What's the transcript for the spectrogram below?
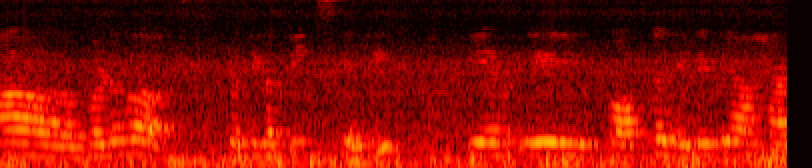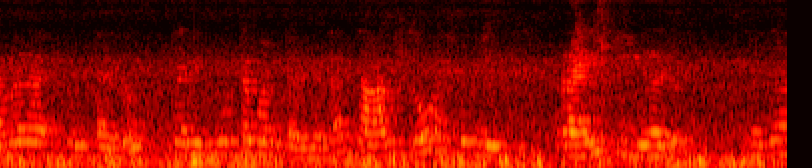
ఆ గొడవ కొద్దిగా పీక్స్కి వెళ్ళి ఏ ఏ పాపులర్ ఏదైతే ఆ హ్యామర్ ఉంటుందో దాన్ని కూటమంటారు కదా దాంతో అతని రైట్ ఇయర్ లేదా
